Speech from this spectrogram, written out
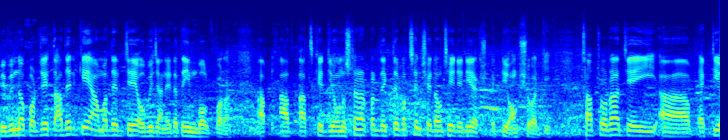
বিভিন্ন পর্যায়ে তাদেরকে আমাদের যে অভিযান এটাতে ইনভলভ করা। আপ- আজকের যে অনুষ্ঠান আপনারা দেখতে পাচ্ছেন সেটা হচ্ছে এক- একটি অংশ আর কি। ছাত্ররা যেই একটি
